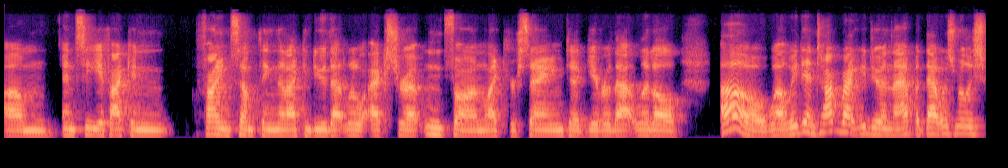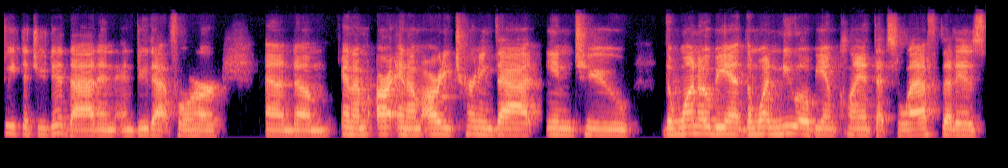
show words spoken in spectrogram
Um, and see if I can find something that I can do that little extra fun, like you're saying, to give her that little, oh, well, we didn't talk about you doing that, but that was really sweet that you did that and, and do that for her. And, um, and I'm, and I'm already turning that into, the one OBM, the one new OBM client that's left that is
